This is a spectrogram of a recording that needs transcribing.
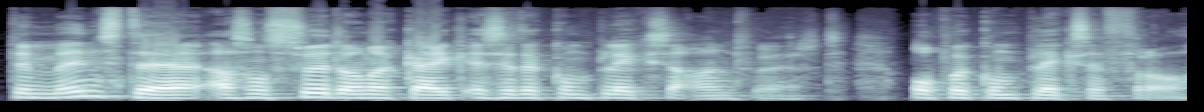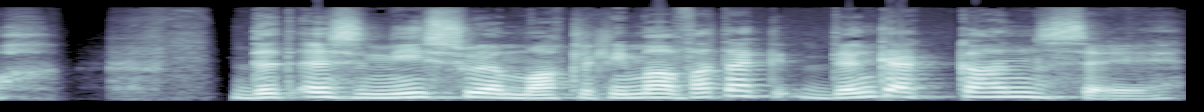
ten minste as ons so daarna kyk, is dit 'n komplekse antwoord op 'n komplekse vraag. Dit is nie so maklik nie, maar wat ek dink ek kan sê,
